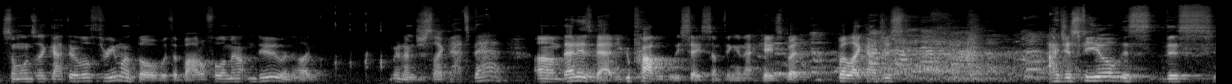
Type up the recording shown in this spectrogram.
someone's like got their little three month old with a bottle full of Mountain Dew, and they're like, and I'm just like, that's bad. Um, that is bad. You could probably say something in that case, but but like I just I just feel this this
